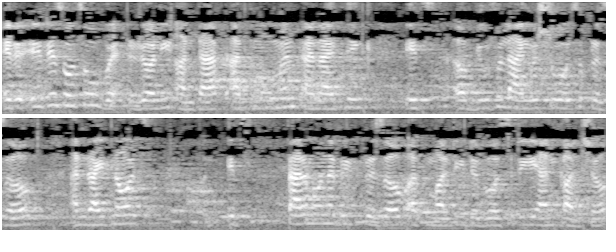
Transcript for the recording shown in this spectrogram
It, it is also really untapped at the moment, and I think it's a beautiful language to also preserve. And right now, it's it's paramount that we preserve our multi-diversity and culture.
